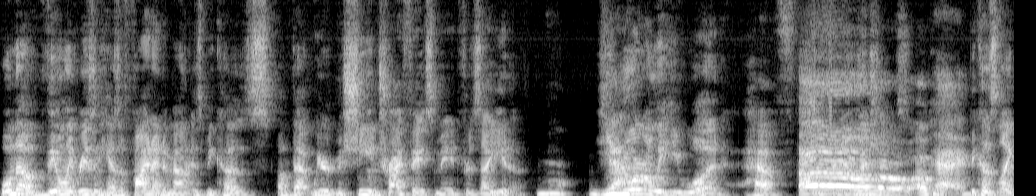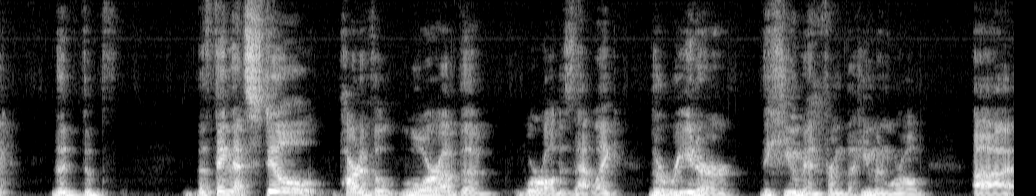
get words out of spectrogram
Well, no, the only reason he has a finite amount is because of that weird machine Triface made for Zaida. Mm, he Yeah. Normally he would have infinite wishes. Oh, okay. Because like the the the thing that's still part of the lore of the world is that like the reader, the human from the human world, uh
